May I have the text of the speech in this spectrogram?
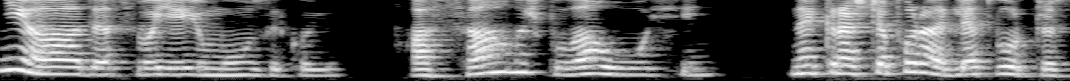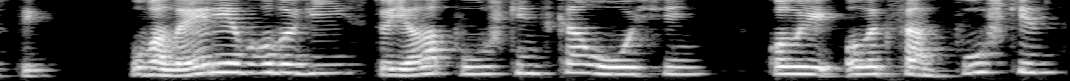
ні Ада своєю музикою. А саме ж була осінь, найкраща пора для творчості. У Валерія в голові стояла Пушкінська осінь, коли Олександр Пушкін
